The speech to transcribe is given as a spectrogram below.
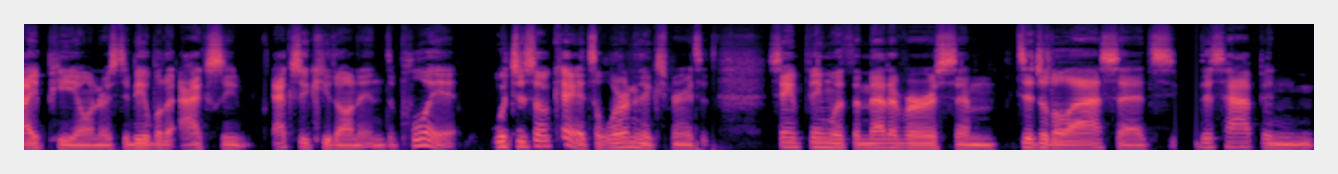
IP owners to be able to actually execute on it and deploy it which is okay. It's a learning experience. It's same thing with the metaverse and digital assets. This happened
